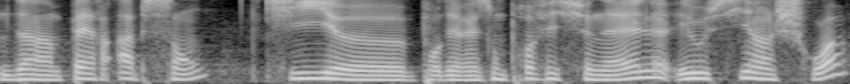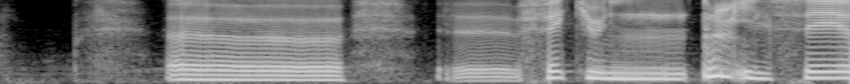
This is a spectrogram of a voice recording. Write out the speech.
d'un père absent qui, euh, pour des raisons professionnelles et aussi un choix, euh, euh, fait qu'il s'est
